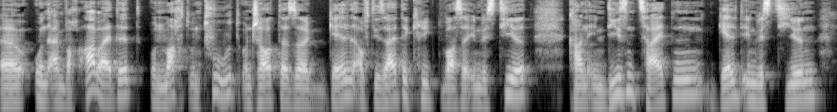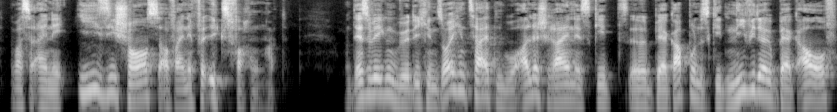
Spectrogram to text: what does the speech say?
äh, und einfach arbeitet und macht und tut und schaut, dass er Geld auf die Seite kriegt, was er investiert, kann in diesen Zeiten Geld investieren, was eine easy Chance auf eine Ver-X-Fachung hat. Und deswegen würde ich in solchen Zeiten, wo alle schreien, es geht äh, bergab und es geht nie wieder bergauf,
